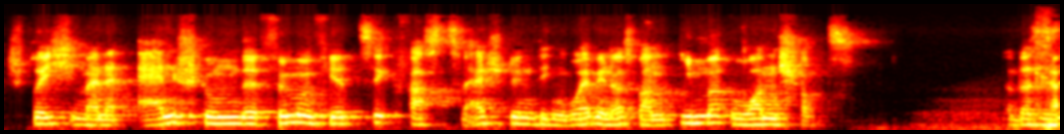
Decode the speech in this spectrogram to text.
Sprich, meine 1 Stunde 45, fast zweistündigen Webinars waren immer One-Shots. Ist,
